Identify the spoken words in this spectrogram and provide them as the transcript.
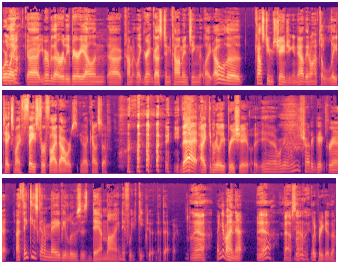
or like uh, you remember the early barry allen uh, comment like grant gustin commenting that like oh the costume's changing and now they don't have to latex my face for five hours you know that kind of stuff that i can really appreciate like, yeah we're gonna, we're gonna try to get grant i think he's gonna maybe lose his damn mind if we keep doing it that way Yeah. i can get behind that Yeah. Absolutely. look pretty good though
